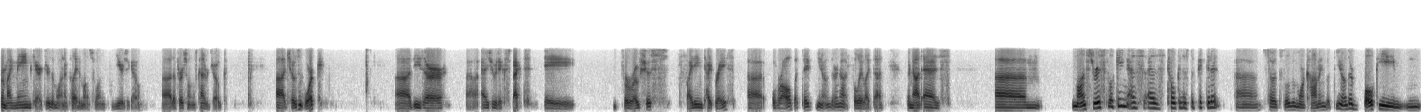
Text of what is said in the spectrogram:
for my main character, the one I played the most one years ago. Uh, the first one was kind of a joke. Uh, chose an orc. Uh, these are, uh, as you would expect, a ferocious fighting type race uh, overall, but they you know they're not fully like that. They're not as um, monstrous looking as as Tolkien has depicted it. Uh, so it's a little bit more calming, but you know they're bulky, m-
